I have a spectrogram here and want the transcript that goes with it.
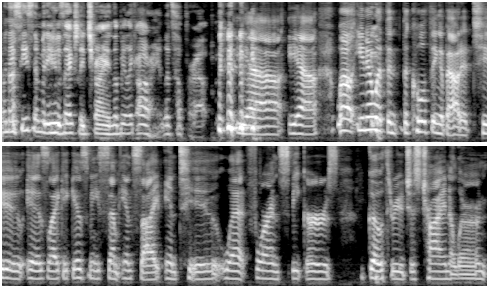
when they see somebody who's actually trying, they'll be like, all right, let's help her out. yeah yeah well you know what the, the cool thing about it too is like it gives me some insight into what foreign speakers go through just trying to learn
